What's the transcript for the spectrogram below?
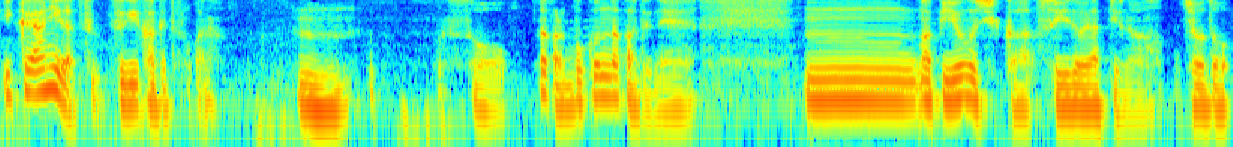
一回兄がつ次かけたのかな。うん。そう。だから僕の中でね、うーん、まあ、美容師か水道屋っていうのは、ちょうど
